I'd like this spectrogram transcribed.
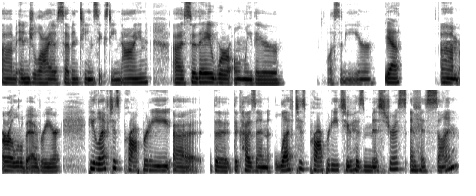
um, in July of 1769. Uh, so they were only there less than a year Yeah. um, or a little bit over a year. He left his property. Uh, the the cousin left his property to his mistress and his son,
